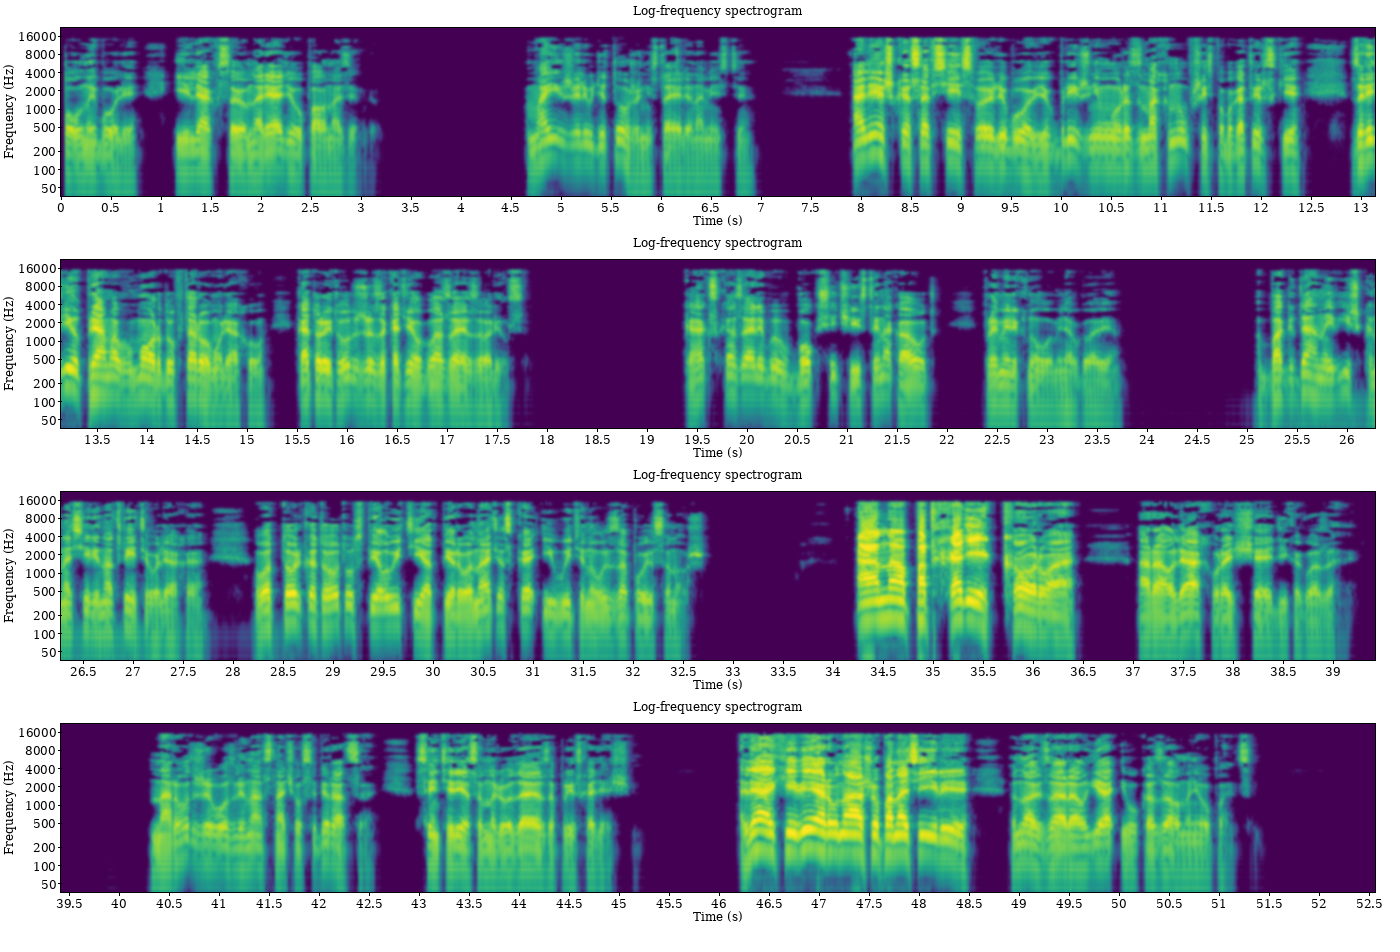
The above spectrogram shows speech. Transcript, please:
полной боли, и, ляг в своем наряде, упал на землю. Мои же люди тоже не стояли на месте. Олежка со всей своей любовью к ближнему, размахнувшись по-богатырски, зарядил прямо в морду второму ляху, который тут же закатил глаза и завалился. Как сказали бы в боксе, чистый нокаут, промелькнул у меня в голове. Богдан и Вишка насели на третьего ляха. Вот только тот успел уйти от первого натиска и вытянул из-за пояса нож. — А ну, подходи, курва! — орал лях, вращая дико глазами. Народ же возле нас начал собираться, с интересом наблюдая за происходящим. — Ляхи веру нашу поносили! — вновь заорал я и указал на него пальцем.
